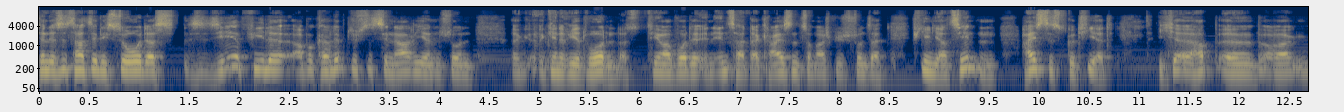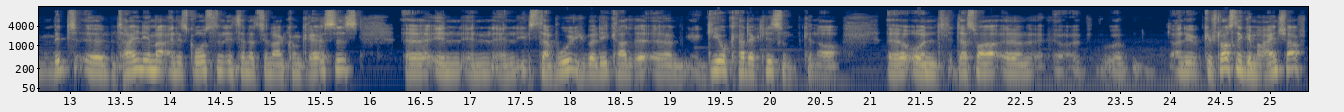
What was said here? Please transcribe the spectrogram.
Denn es ist tatsächlich so, dass sehr viele apokalyptische Szenarien schon äh, generiert wurden. Das Thema wurde in Insiderkreisen zum Beispiel schon seit vielen Jahrzehnten heiß diskutiert. Ich äh, habe äh, mit äh, Teilnehmer eines großen internationalen Kongresses äh, in, in, in, Istanbul, ich überlege gerade, ähm, Geokataklysm, genau. Äh, und das war äh, eine geschlossene Gemeinschaft.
